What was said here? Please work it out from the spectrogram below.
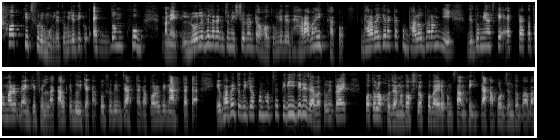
সবকিছুর মূলে। তুমি যদি একদম খুব মানে লো লেভেলের একজন স্টুডেন্টও হও, তুমি যদি ধারাবাহিক থাকো, ধারাবাহিকের একটা খুব ভালো উদাহরণ কি? যে তুমি আজকে ৳১ তোমার ব্যাংকে ফেললা, কালকে ৳২, পরশুদিন ৳৪, পরের দিন ৳৮। এভাবে তুমি যখন হচ্ছে ৩০ দিনে যাবা, তুমি প্রায় কত লক্ষ জানো? ১০ লক্ষ বা এরকম সামথিং টাকা পর্যন্ত পাবা।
